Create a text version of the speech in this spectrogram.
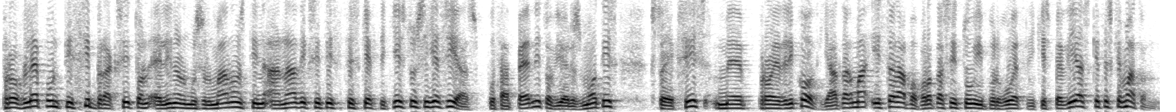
προβλέπουν τη σύμπραξη των Ελλήνων μουσουλμάνων στην ανάδειξη της θρησκευτικής τους ηγεσίας, που θα παίρνει το διορισμό της στο εξής με προεδρικό διάταγμα ύστερα από πρόταση του Υπουργού Εθνικής Παιδείας και Θρησκευμάτων.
